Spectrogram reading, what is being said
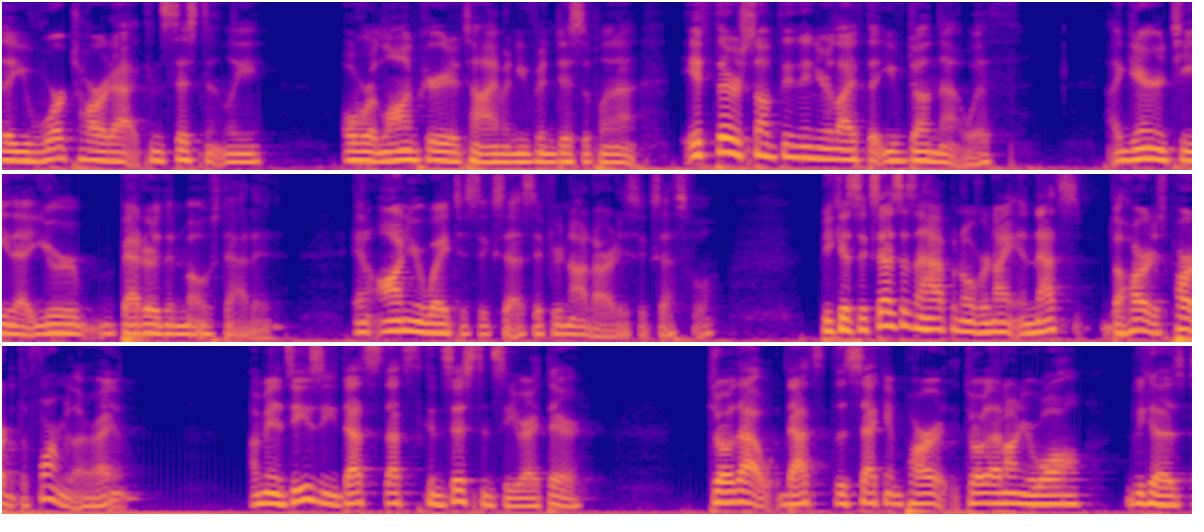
that you've worked hard at consistently over a long period of time and you've been disciplined at? If there's something in your life that you've done that with, I guarantee that you're better than most at it and on your way to success if you're not already successful. because success doesn't happen overnight and that's the hardest part of the formula right i mean it's easy that's that's the consistency right there throw that that's the second part throw that on your wall because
